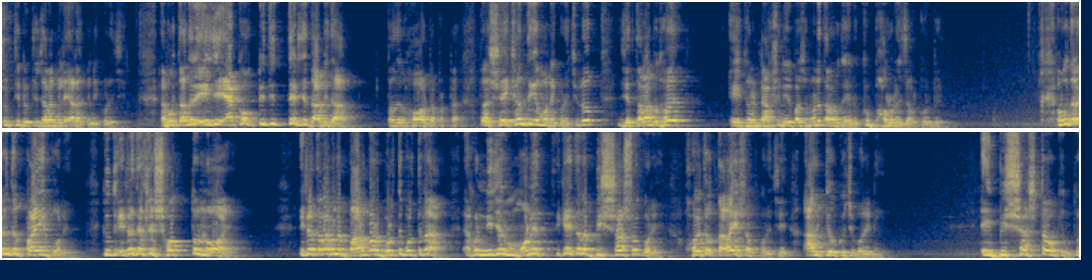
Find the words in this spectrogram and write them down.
শক্তি টক্তি যারা মিলে এরাকানি করেছে। এবং তাদের এই যে একক কৃতিত্বের যে দাবিদার তাদের হওয়ার ব্যাপারটা তারা সেইখান থেকে মনে করেছিল যে তারা বোধহয় এই ধরনের ডাকসু নির্বাচন হলে তারা বোধহয় খুব ভালো রেজাল্ট করবে। এবং তারা কিন্তু প্রায়ই বলে, কিন্তু এটা যে আসলে সত্য নয় এটা তারা মানে বারবার বলতে বলতে না, এখন নিজের মনের থেকেই তারা বিশ্বাসও করে। হয়তো তারাই সব করেছে, আর কেউ কিছু করেনি। এই বিশ্বাসটাও কিন্তু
